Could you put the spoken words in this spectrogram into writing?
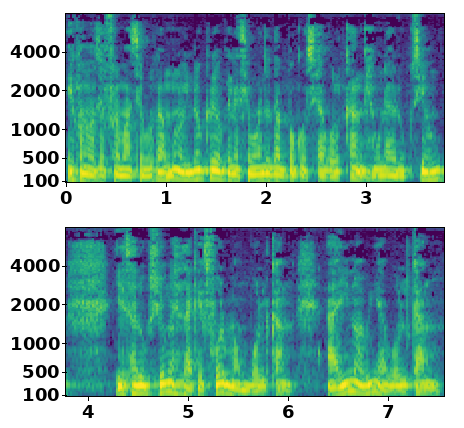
es cuando se forma ese volcán. Bueno, y no creo que en ese momento tampoco sea volcán, es una erupción, y esa erupción es la que forma un volcán. Ahí no había volcán.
